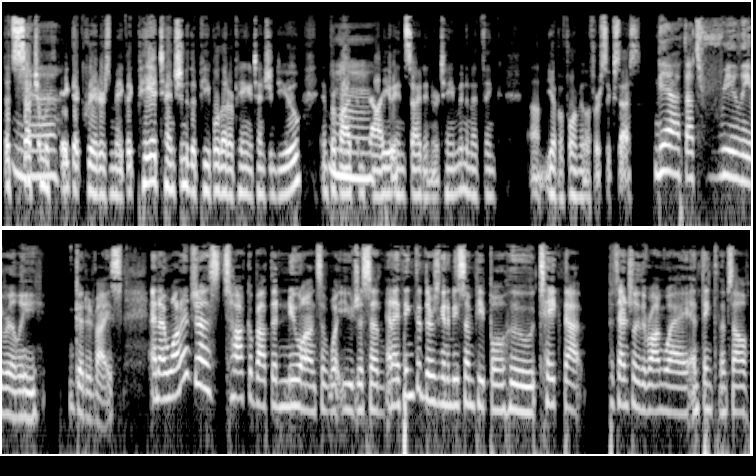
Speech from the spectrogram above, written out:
that's yeah. such a mistake that creators make like pay attention to the people that are paying attention to you and provide mm. them value inside entertainment and i think um, you have a formula for success yeah that's really really good advice. And I want to just talk about the nuance of what you just said. And I think that there's going to be some people who take that potentially the wrong way and think to themselves,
